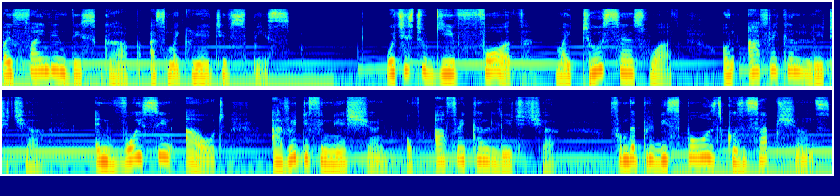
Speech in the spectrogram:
by finding this gap as my creative space, which is to give forth my two cents worth on African literature and voicing out a redefinition of African literature from the predisposed conceptions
